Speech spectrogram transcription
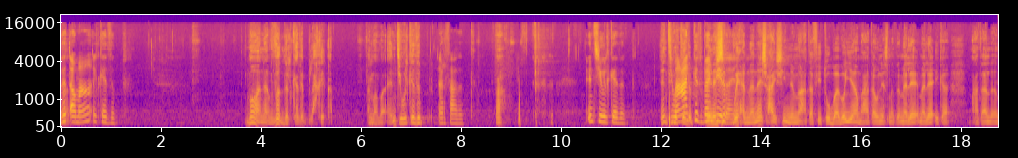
ضد أو مع الكذب. بون أنا ضد الكذب الحقيقة أما أنت والكذب. أرفع ضد. آه. أنت والكذب. أنت مع ينجم البيضاء يعني. واحد ماناش عايشين معناتها في طوبابيه معناتها وناس ملائكة معناتها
